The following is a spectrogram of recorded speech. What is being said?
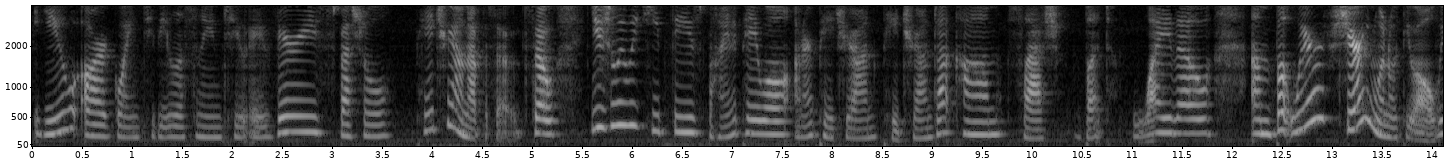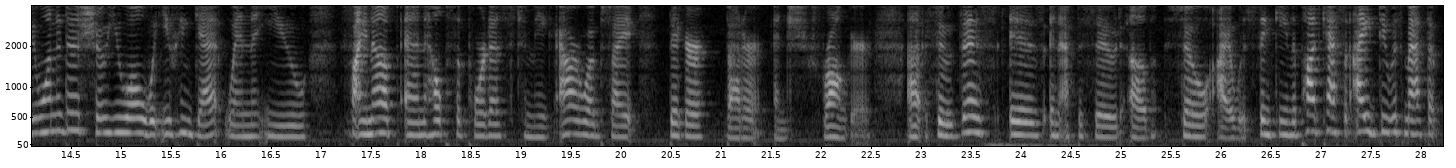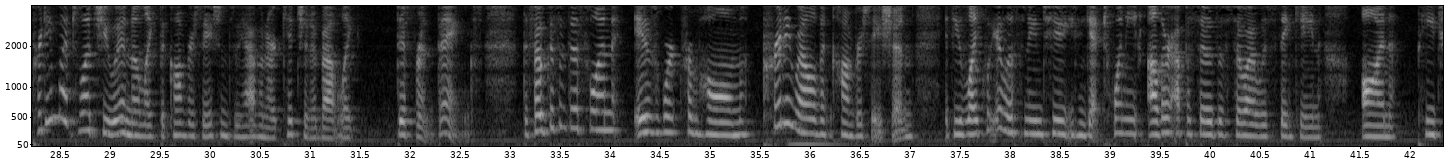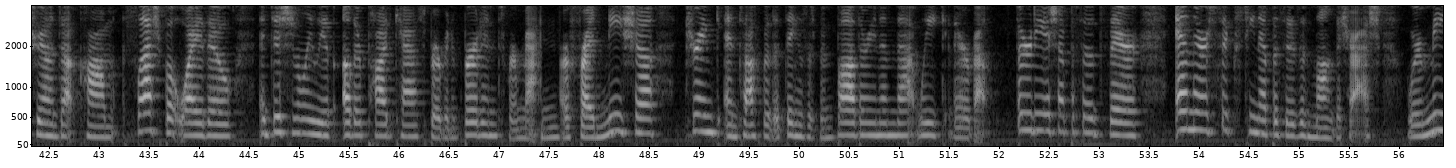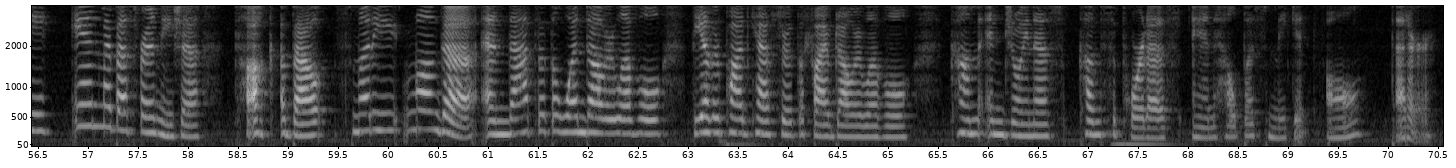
You are going to be listening to a very special Patreon episode. So usually we keep these behind a paywall on our Patreon, patreon.com slash but why though? Um, but we're sharing one with you all. We wanted to show you all what you can get when you sign up and help support us to make our website bigger, better, and stronger. Uh, so, this is an episode of So I Was Thinking, the podcast that I do with Matt that pretty much lets you in on like the conversations we have in our kitchen about like different things. The focus of this one is work from home, pretty relevant conversation. If you like what you're listening to, you can get 20 other episodes of So I Was Thinking on patreon.com slash but why though additionally we have other podcasts bourbon and burdens where matt and our friend nisha drink and talk about the things that have been bothering them that week there are about 30-ish episodes there and there are 16 episodes of manga trash where me and my best friend nisha talk about smutty manga, and that's at the $1 level. The other podcasts are at the $5 level. Come and join us, come support us, and help us make it all better.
